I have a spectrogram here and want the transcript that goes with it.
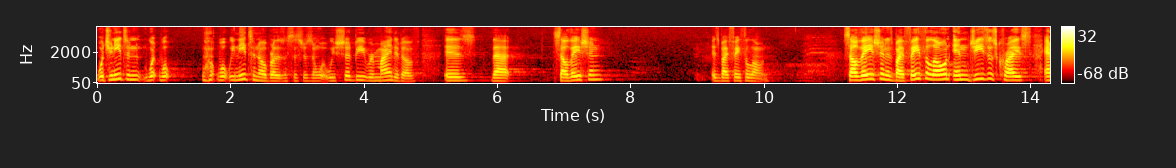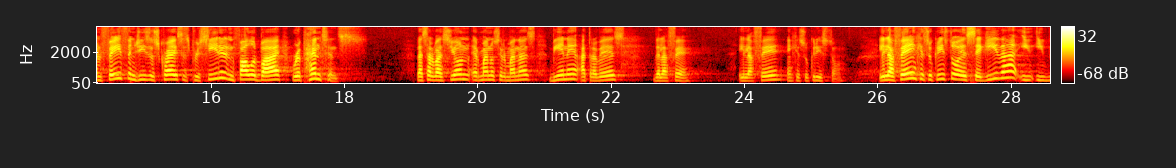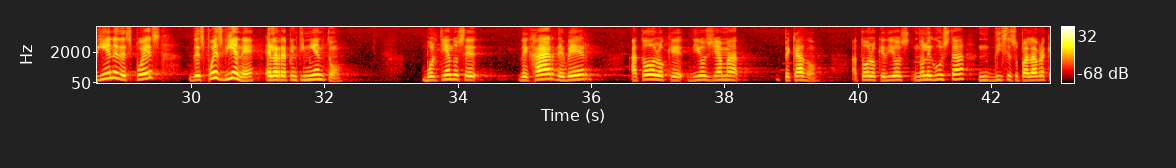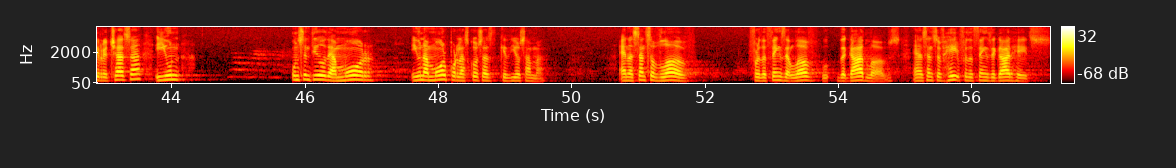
What you need to, what, what, what we need to know, brothers and sisters, and what we should be reminded of is that salvation is by faith alone. Salvation is by faith alone in Jesus Christ, and faith in Jesus Christ is preceded and followed by repentance. La salvación, hermanos y hermanas, viene a través de la fe y la fe en Jesucristo. Y la fe en Jesucristo es seguida y, y viene después, después viene el arrepentimiento, volteándose, dejar de ver a todo lo que Dios llama pecado, a todo lo que Dios no le gusta, dice su palabra que rechaza, y un, un sentido de amor y un amor por las cosas que Dios ama. And a sense of love for the things that love that God loves, and a sense of hate for the things that God hates.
